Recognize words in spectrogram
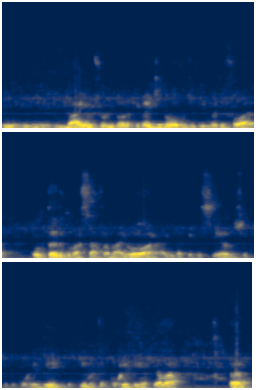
em, em, em maio, julho do ano que vem, de novo de língua de fora, contando com uma safra maior, ainda que esse ano, se tudo correr bem, o clima tem que correr bem até lá. Né?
